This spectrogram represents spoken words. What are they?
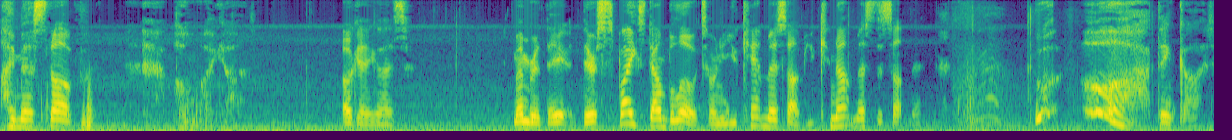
I messed up. Oh my god. Okay, guys. Remember, they there's spikes down below, Tony. You can't mess up. You cannot mess this up, man. Oh, thank God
